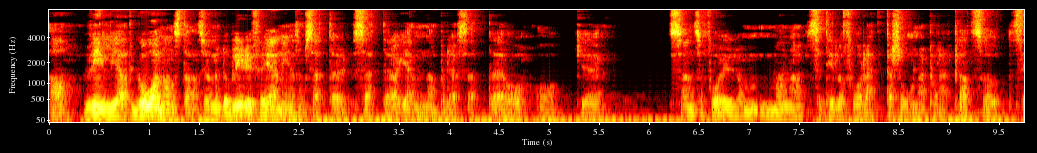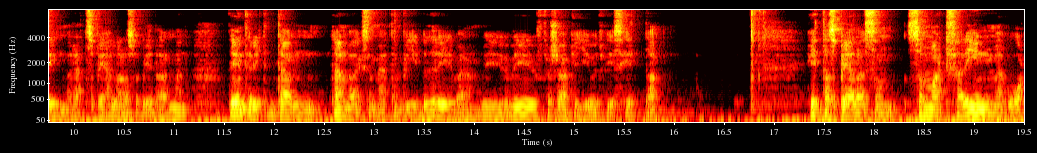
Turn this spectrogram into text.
ja, vilja att gå någonstans, ja men då blir det föreningen som sätter, sätter agendan på det sättet. Och, och eh, Sen så får ju de, man se till att få rätt personer på rätt plats och sin rätt spelare och så vidare. Men det är inte riktigt den, den verksamheten vi bedriver. Vi, vi försöker givetvis hitta, hitta spelare som, som matchar in med vår,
